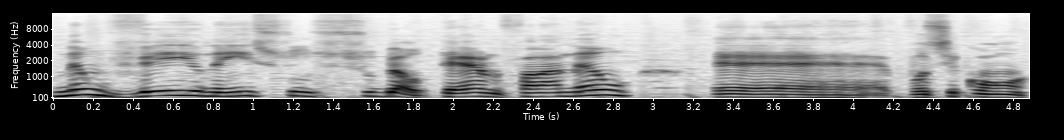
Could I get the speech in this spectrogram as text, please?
não veio nem su subalterno falar, não, é, você com.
